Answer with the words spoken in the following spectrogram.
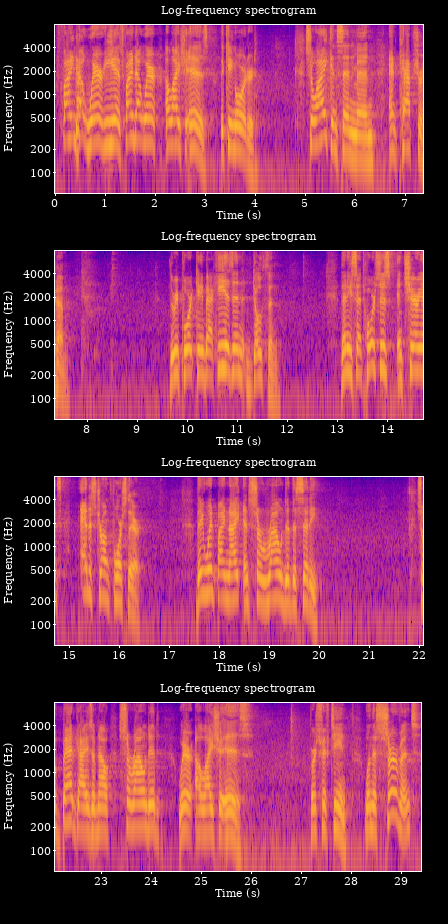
Find out where he is. Find out where Elisha is, the king ordered. So I can send men and capture him. The report came back. He is in Dothan. Then he sent horses and chariots and a strong force there. They went by night and surrounded the city. So bad guys have now surrounded where Elisha is. Verse 15 when the servant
